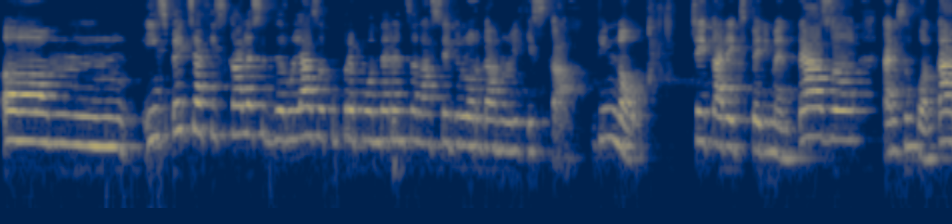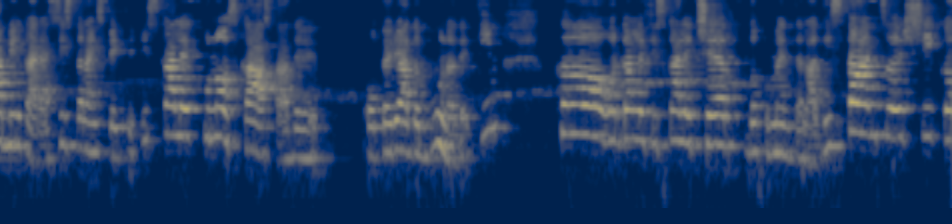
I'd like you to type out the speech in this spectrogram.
Um, inspecția fiscală se derulează cu preponderență la sediul organului fiscal. Din nou, cei care experimentează, care sunt contabili, care asistă la inspecții fiscale, cunosc asta de o perioadă bună de timp, că organele fiscale cer documente la distanță și că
